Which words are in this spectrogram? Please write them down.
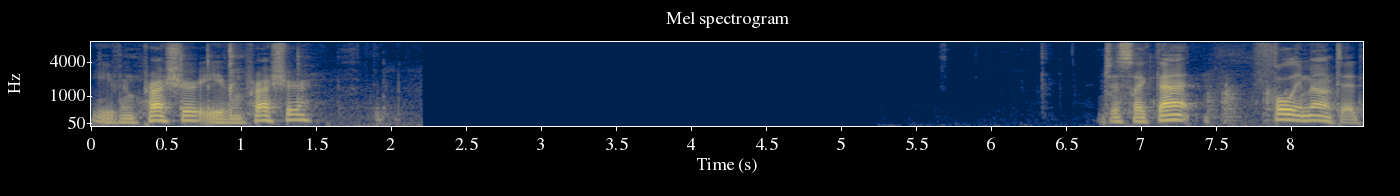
Even pressure, even pressure. Just like that, fully mounted.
